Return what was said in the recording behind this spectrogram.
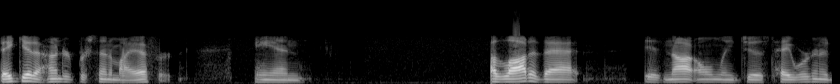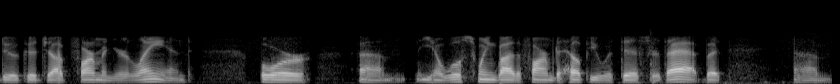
they get a hundred percent of my effort, and a lot of that is not only just hey we're going to do a good job farming your land, or um, you know we'll swing by the farm to help you with this or that, but um,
